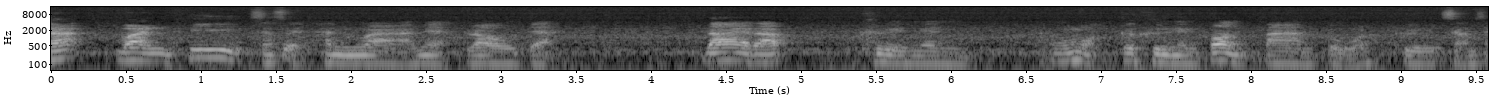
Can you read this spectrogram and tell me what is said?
ณวันที่31ธันวาเนี่ยเราจะได้รับคืนเงินทั้งหมดก็คือเงินต้นตามตั๋วคือ3 2 0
